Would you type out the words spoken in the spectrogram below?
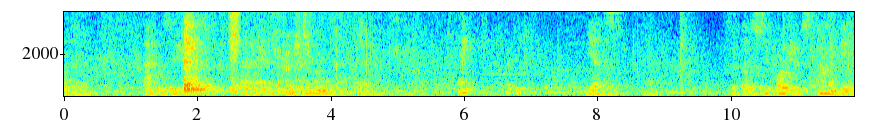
Of the acquisition. Purchase from. Yes. So those two fortunes congregate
